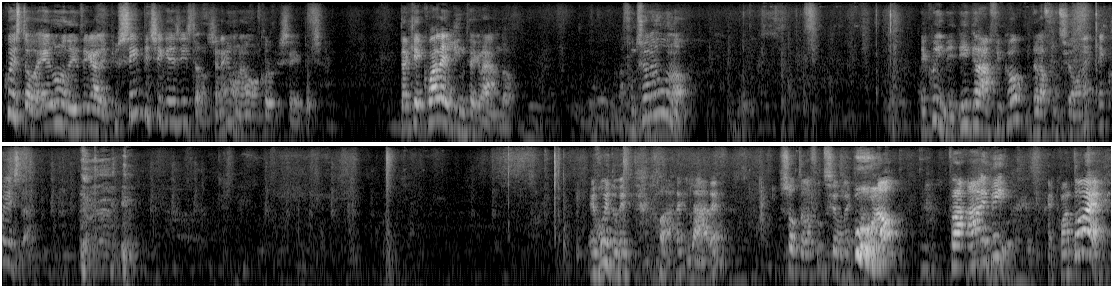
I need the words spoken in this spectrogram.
questo è uno degli integrali più semplici che esistano ce n'è uno ancora più semplice perché qual è l'integrando? La funzione 1 e quindi il grafico della funzione è questa. E voi dovete calcolare l'area sotto la funzione 1 tra A e B. E quanto è?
